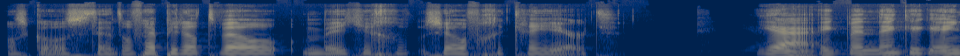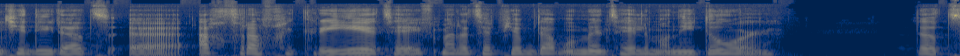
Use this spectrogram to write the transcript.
als co-assistent? Of heb je dat wel een beetje zelf gecreëerd? Ja, ik ben denk ik eentje die dat uh, achteraf gecreëerd heeft, maar dat heb je op dat moment helemaal niet door. Dat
